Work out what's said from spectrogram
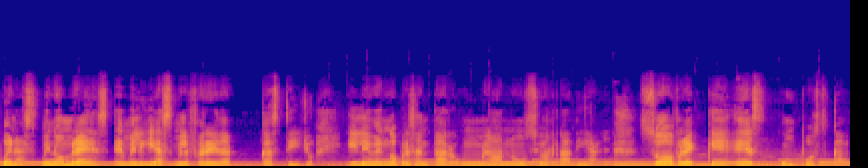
Buenas, mi nombre es Emily Yasmil Ferreira Castillo y le vengo a presentar un anuncio radial sobre qué es un podcast.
